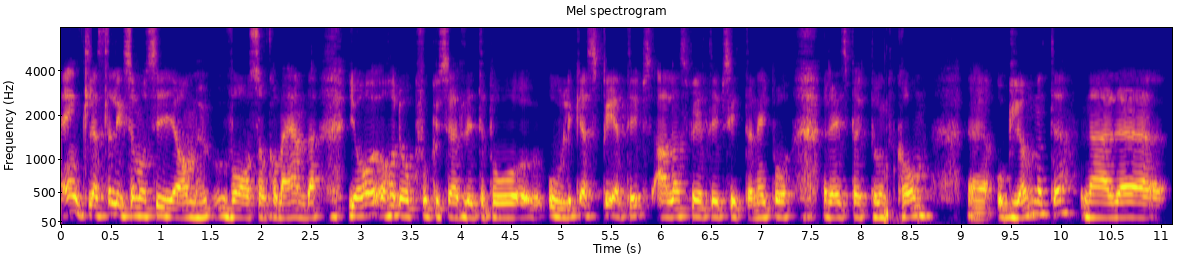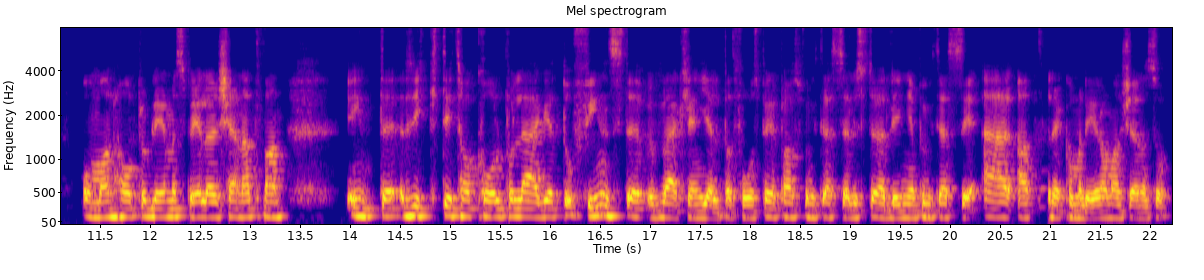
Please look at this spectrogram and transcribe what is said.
enklaste liksom att säga om vad som kommer hända. Jag har dock fokuserat lite på olika speltips. Alla speltips hittar ni på racebet.com. Och glöm inte, när, om man har problem med spelare, känner att man inte riktigt har koll på läget, då finns det verkligen hjälp att få. Spelpaus.se eller stödlinjen.se är att rekommendera om man känner så.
